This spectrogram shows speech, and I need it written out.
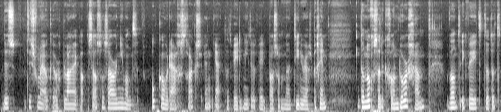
dus het is voor mij ook heel erg belangrijk, zelfs al zou er niemand opkomen dagen straks, en ja, dat weet ik niet, dat weet ik pas om uh, tien uur als begin, dan nog zal ik gewoon doorgaan. Want ik weet dat het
